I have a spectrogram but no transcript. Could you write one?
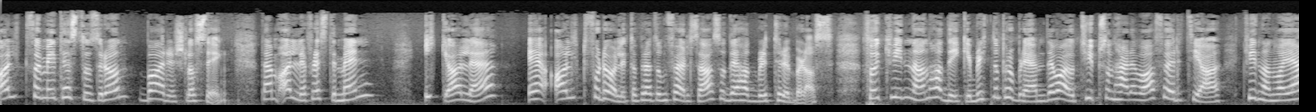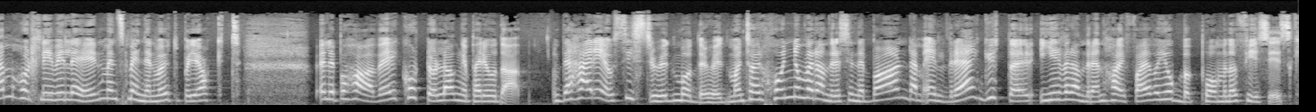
Altfor mye testosteron, bare slåssing. De aller fleste menn, ikke alle, er altfor dårlig til å prate om følelser, så det hadde blitt trøbbel. ass. For kvinnene hadde ikke blitt noe problem. Det var jo typ sånn her det var før i tida. Kvinnene var hjemme, holdt liv i leiren, mens mennene var ute på jakt. Eller på havet i korte og lange perioder. Det her er jo sisterhood, motherhood. Man tar hånd om hverandre sine barn, de eldre. Gutter gir hverandre en high five og jobber på med noe fysisk.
